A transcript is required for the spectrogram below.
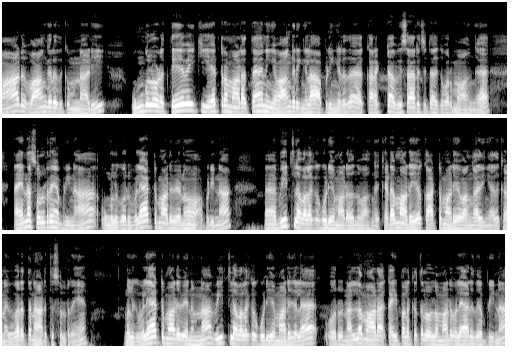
மாடு வாங்குறதுக்கு முன்னாடி உங்களோட தேவைக்கு ஏற்ற மாடத்தை நீங்கள் வாங்குறீங்களா அப்படிங்கிறத கரெக்டாக விசாரிச்சுட்டு அதுக்கப்புறமா வாங்க நான் என்ன சொல்கிறேன் அப்படின்னா உங்களுக்கு ஒரு விளையாட்டு மாடு வேணும் அப்படின்னா வீட்டில் வளர்க்கக்கூடிய மாடை வந்து வாங்க கிட மாடையோ காட்டு மாடையோ வாங்காதீங்க. அதுக்கான விவரத்தை நான் அடுத்து சொல்கிறேன் உங்களுக்கு விளையாட்டு மாடு வேணும்னா வீட்டில் வளர்க்கக்கூடிய மாடுகளை ஒரு நல்ல மாடாக கை பழக்கத்தில் உள்ள மாடு விளையாடுது அப்படின்னா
